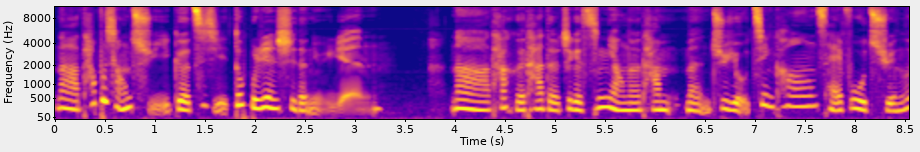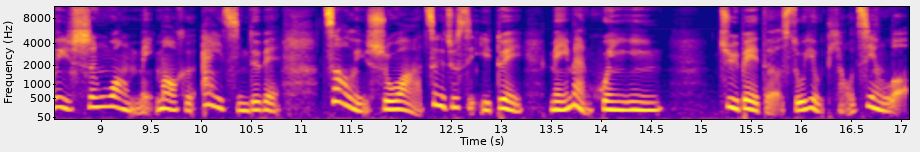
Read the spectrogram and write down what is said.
那他不想娶一个自己都不认识的女人。那他和他的这个新娘呢，他们具有健康、财富、权力、声望、美貌和爱情，对不对？照理说啊，这个就是一对美满婚姻具备的所有条件了。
